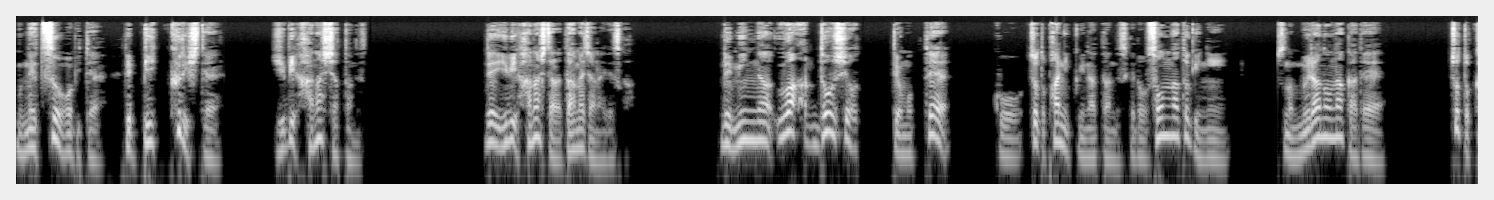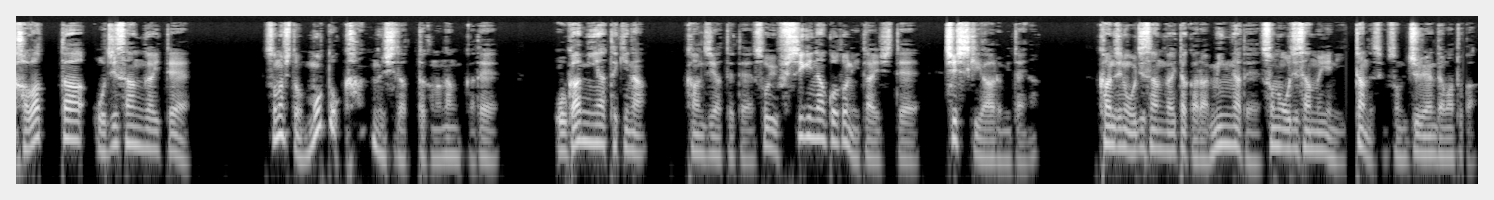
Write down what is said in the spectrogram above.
熱を帯びて、で、びっくりして、指離しちゃったんです。で、指離したらダメじゃないですか。で、みんな、うわ、どうしようって思って、こう、ちょっとパニックになったんですけど、そんな時に、その村の中で、ちょっと変わったおじさんがいて、その人元神主だったかななんかで、拝み屋的な感じやってて、そういう不思議なことに対して知識があるみたいな感じのおじさんがいたからみんなでそのおじさんの家に行ったんですよ。その10円玉とか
